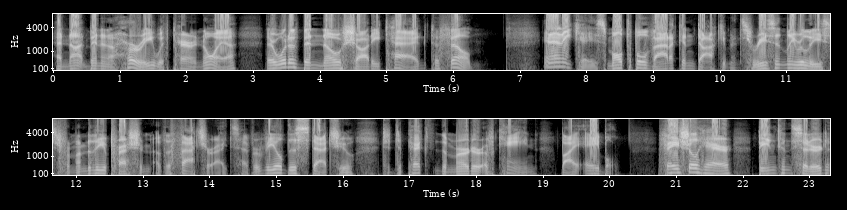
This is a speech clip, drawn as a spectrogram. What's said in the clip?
had not been in a hurry with paranoia, there would have been no shoddy tag to film. In any case, multiple Vatican documents recently released from under the oppression of the Thatcherites have revealed this statue to depict the murder of Cain by Abel. Facial hair being considered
